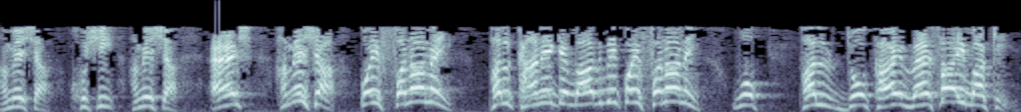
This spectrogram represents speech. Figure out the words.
ہمیشہ، خوشی ہمیشہ، عیش ہمیشہ، کوئی فنا نہیں۔ پھل کھانے کے بعد بھی کوئی فنا نہیں، وہ پھل جو کھائے ویسا ہی باقی۔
